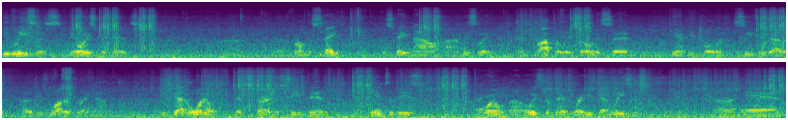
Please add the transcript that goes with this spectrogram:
he leases the oyster beds uh, from the state. The state now, obviously, and properly so, has said can't be pulling seafood out of, out of these waters right now. He's got oil that's starting to seep in into these oil uh, oyster beds where he's got leases. Uh, and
